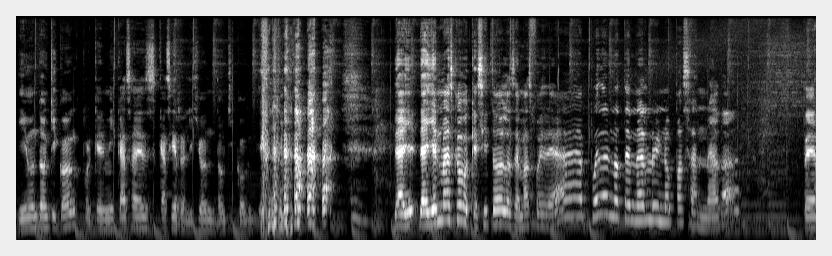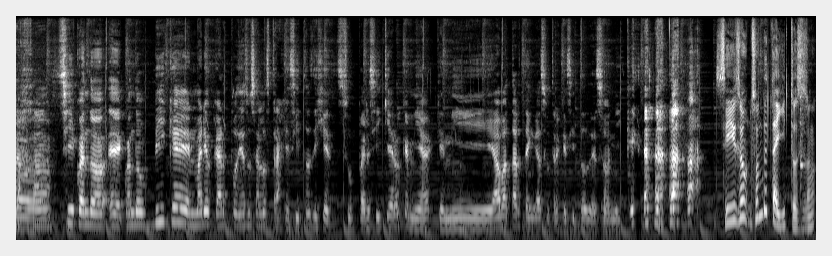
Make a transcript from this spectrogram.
y un Donkey Kong, porque en mi casa es casi religión Donkey Kong. de, ahí, en más como que sí, todos los demás fue de, ah, puedo no tenerlo y no pasa nada. Pero sí, cuando, eh, cuando vi que en Mario Kart podías usar los trajecitos, dije, súper sí quiero que mi, que mi avatar tenga su trajecito de Sonic. sí, son, son detallitos, son,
